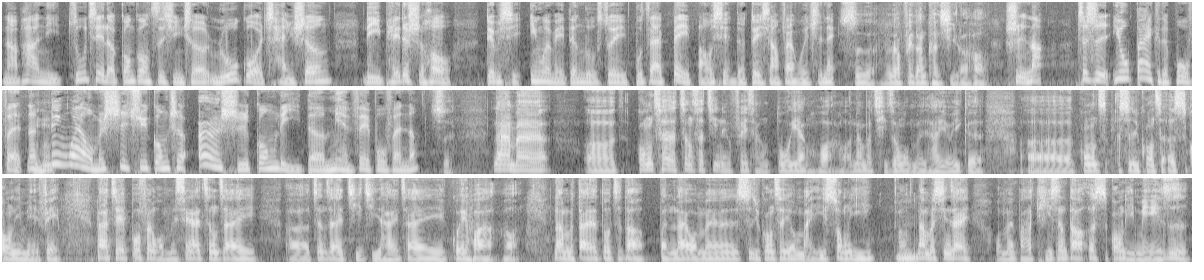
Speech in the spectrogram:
哪怕你租借了公共自行车，如果产生理赔的时候，对不起，因为没登录，所以不在被保险的对象范围之内。是的，那非常可惜了哈。是，那这是 U-Bike 的部分。那另外，我们市区公车二十公里的免费部分呢？是，那么。呃，公车的政策今年非常多样化哈。那么其中我们还有一个呃公市区公车二十公里免费。那这一部分我们现在正在呃正在积极还在规划哈。那么大家都知道，本来我们市区公车有买一送一，哦，那么现在我们把它提升到二十公里每日。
